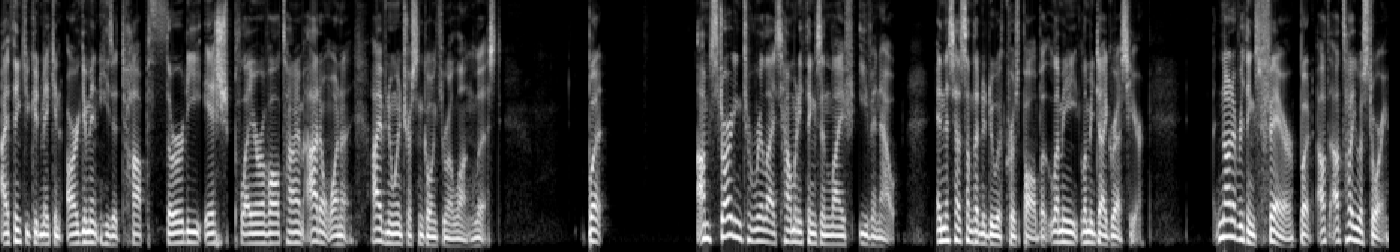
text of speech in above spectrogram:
I think you could make an argument he's a top 30 ish player of all time. I don't want to, I have no interest in going through a long list. But I'm starting to realize how many things in life even out. And this has something to do with Chris Paul, but let me let me digress here. Not everything's fair, but I'll, I'll tell you a story.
